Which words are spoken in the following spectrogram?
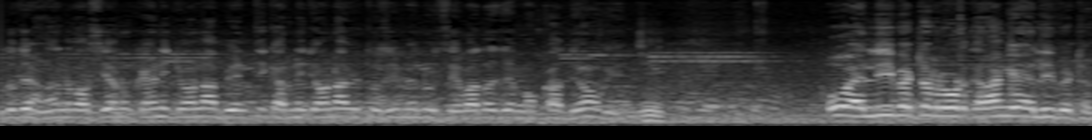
ਲੁਧਿਆਣਾ ਨਿਵਾਸੀਆਂ ਨੂੰ ਕਹਿਣੀ ਚਾਹੁੰਦਾ ਬੇਨਤੀ ਕਰਨੀ ਚਾਹੁੰਦਾ ਵੀ ਤੁਸੀਂ ਮੈਨੂੰ ਸੇਵਾ ਦਾ ਜੇ ਮੌਕਾ ਦਿਓਗੇ। ਜੀ। ਉਹ ਐਲੀਵੇਟਰ ਰੋਡ ਕਰਾਂਗੇ ਐਲੀਵੇਟਰ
